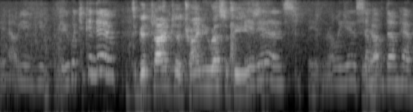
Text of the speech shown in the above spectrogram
you know you, you do what you can do. It's a good time to try new recipes. It is. It really is. Some Yeah. of them have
